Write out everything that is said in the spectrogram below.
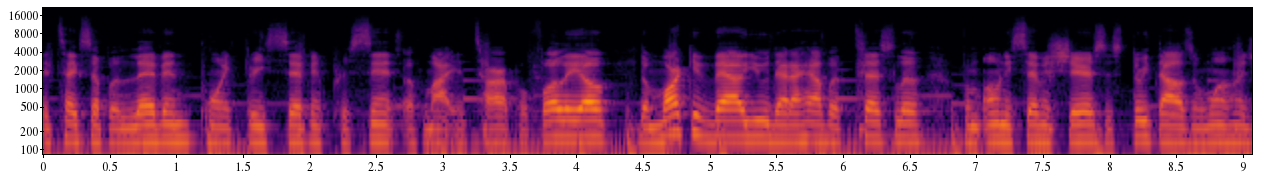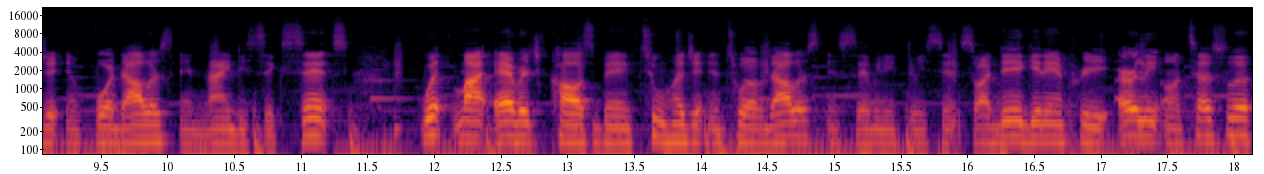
It takes up 11.37% of my entire portfolio. The market value that I have of Tesla from only seven shares is $3,104.96 with my average cost being $212.73. So I did get in pretty early on Tesla,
